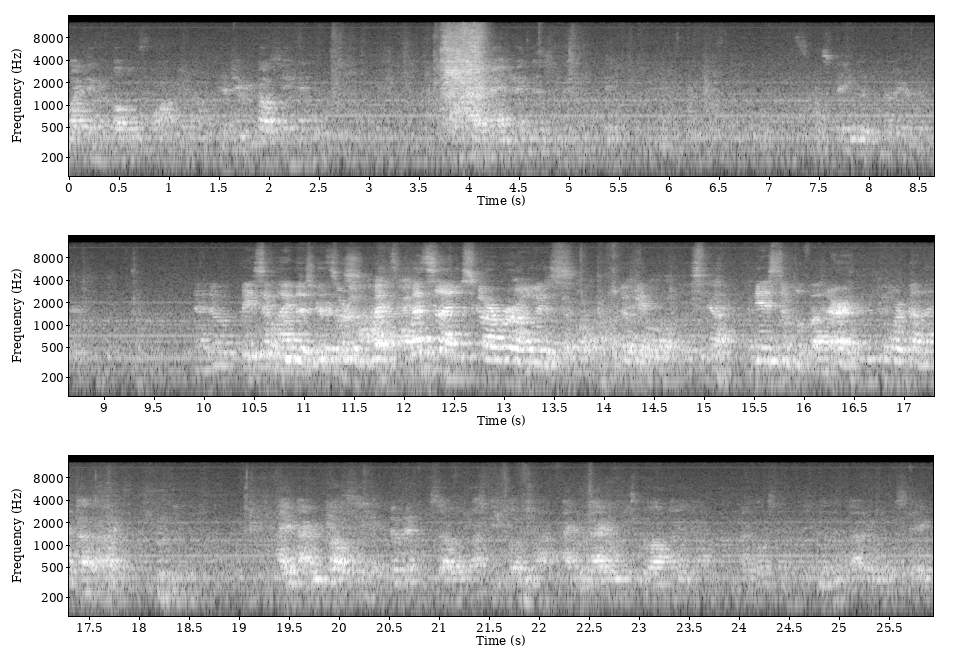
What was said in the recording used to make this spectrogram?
like in a bubble form, you know. Did you recall seeing that? I'm imagining this. It's vaguely familiar with their I know basically the, the sort of west, west side of Scarborough is, okay, Yeah. it is simplified, all right, we can work on that. Uh, I, I recall seeing it, Okay. so it must be close enough. I, I was too long ago, I wasn't, I thought it was a mistake.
